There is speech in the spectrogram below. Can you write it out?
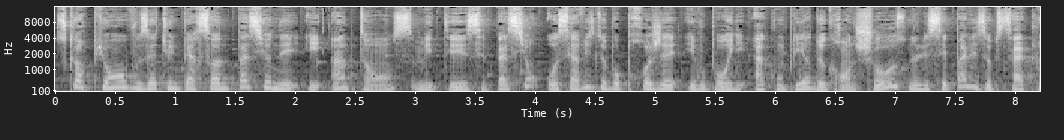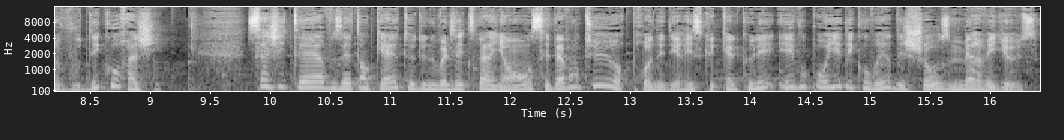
Scorpion, vous êtes une personne passionnée et intense. Mettez cette passion au service de vos projets et vous pourriez accomplir de grandes choses. Ne laissez pas les obstacles vous décourager. Sagittaire, vous êtes en quête de nouvelles expériences et d'aventures. Prenez des risques calculés et vous pourriez découvrir des choses merveilleuses.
